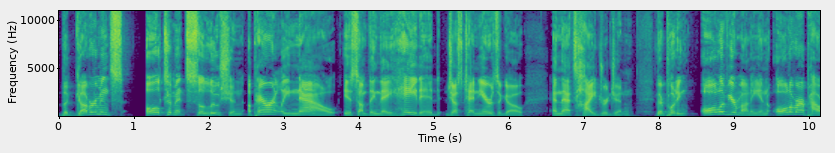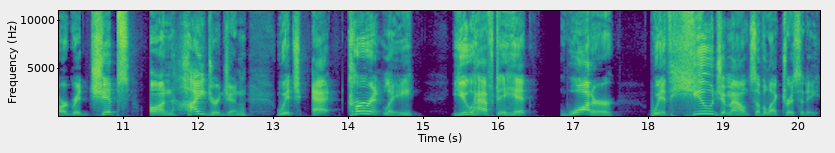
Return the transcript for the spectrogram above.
the government's ultimate solution, apparently now, is something they hated just 10 years ago, and that's hydrogen. They're putting all of your money and all of our power grid chips on hydrogen, which at currently you have to hit water with huge amounts of electricity.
